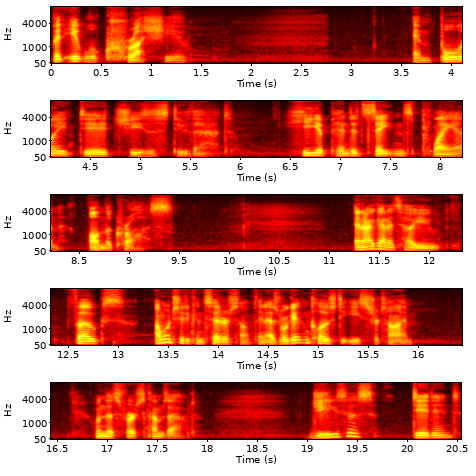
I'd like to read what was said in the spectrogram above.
but it will crush you." And boy, did Jesus do that. He appended Satan's plan on the cross. And I got to tell you, folks, I want you to consider something as we're getting close to Easter time when this first comes out. Jesus didn't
